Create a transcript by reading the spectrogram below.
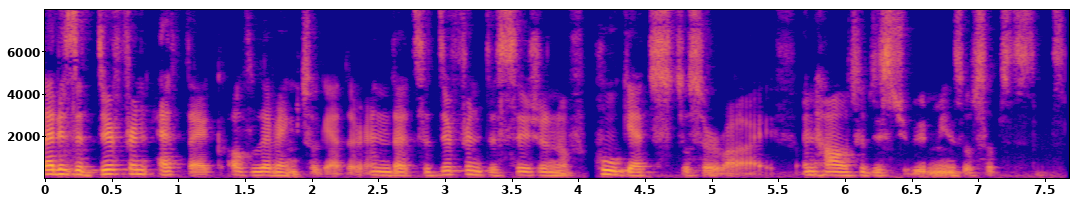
that is a different ethic of living together. And that's a different decision of who gets to survive and how to distribute means of subsistence.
